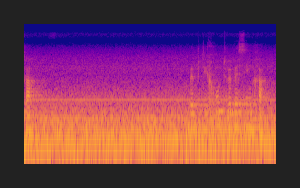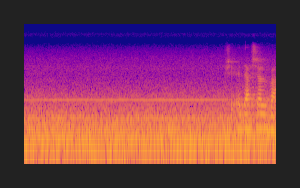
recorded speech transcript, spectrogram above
ובבטחה, בפתיחות ובשמחה. שאדע שלווה,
